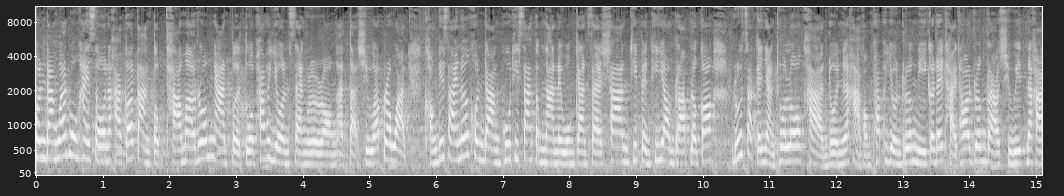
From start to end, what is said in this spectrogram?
คนดังแวดวงไฮโซนะคะ ก็ต่างตบเท้ามาร่วมงานเปิดตัวภาพยนตร์แซงเรรอง อัตชีวประวัติ ของดีไซเนอร์คนดังผู้ที่สร้างตำนานในวงการแฟชั่น ที่เป็นที่ยอมรับ แล้วก็รู้จักกันอย่างทั่วโลกค่ะ โดยเนื้อหาของภาพยนตร์เรื่องนี้ก็ได้ถ่ายทอดเรื่องราวชีวิตนะคะ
